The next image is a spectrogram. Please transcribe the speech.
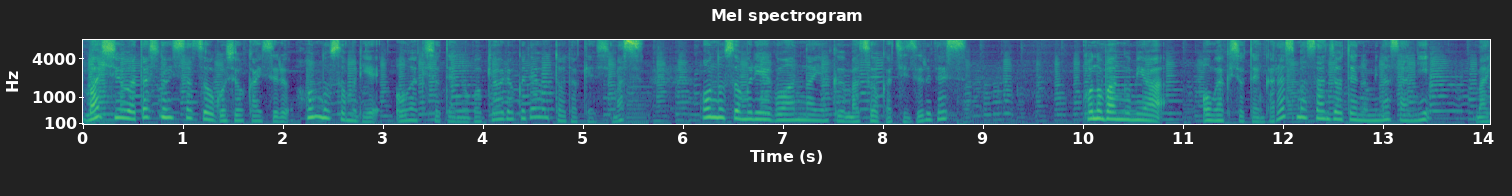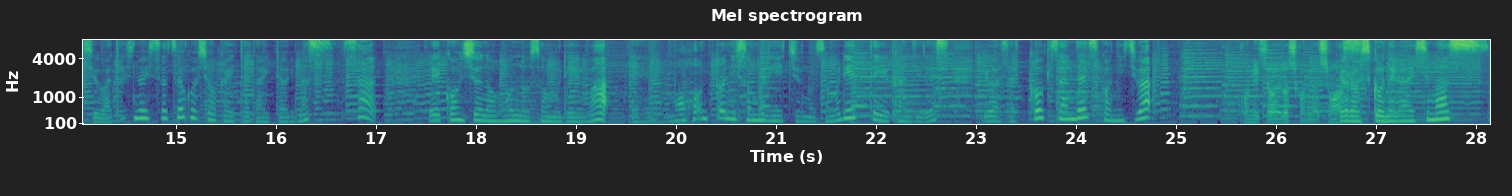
毎週私の一冊をご紹介する本のソムリエ大垣書店のご協力でお届けします。本のソムリエご案内役松岡千鶴です。この番組は大垣書店烏丸三条店の皆さんに毎週私の一冊をご紹介いただいております。さあ、えー、今週の本のソムリエは、えー、もう本当にソムリエ中のソムリエっていう感じです。岩崎幸喜さんです。こんにちは。こんにちは。よろしくお願いします。よろしくお願いします。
